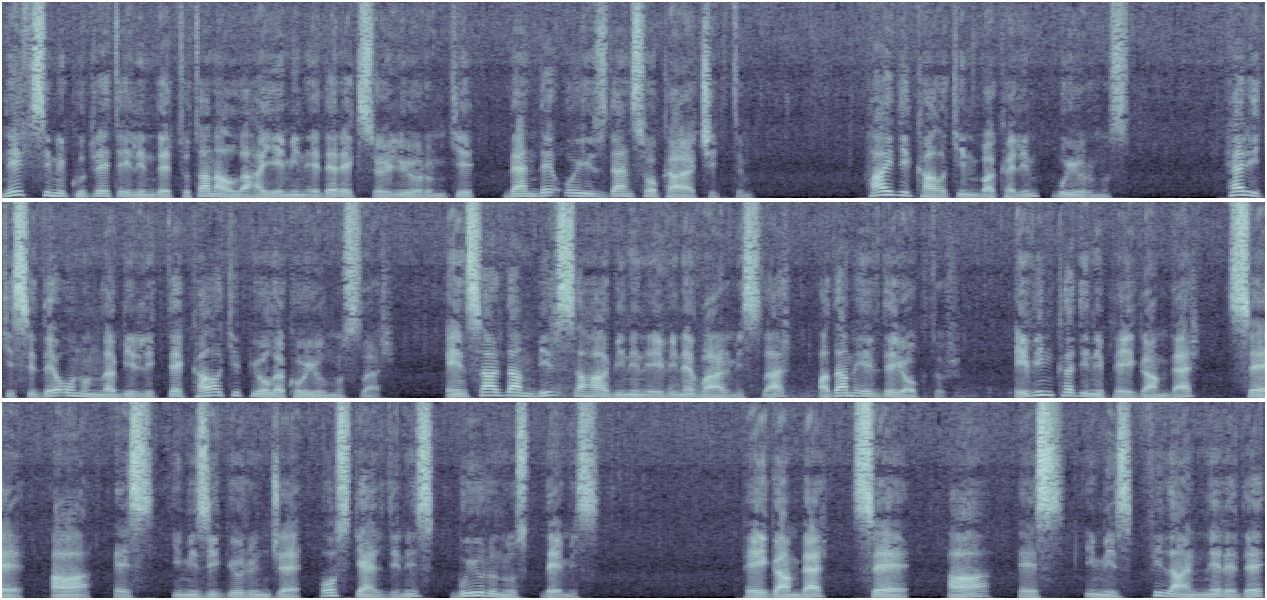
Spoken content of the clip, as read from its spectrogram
Nefsimi kudret elinde tutan Allah'a yemin ederek söylüyorum ki, ben de o yüzden sokağa çıktım. Haydi kalkin bakalım, buyurmuş. Her ikisi de onunla birlikte kalkıp yola koyulmuşlar. Ensardan bir sahabinin evine varmışlar, adam evde yoktur. Evin kadini peygamber, S, A, S, imizi görünce, hoş geldiniz, buyurunuz, demiş. Peygamber, S, A, S, imiz, filan nerede,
